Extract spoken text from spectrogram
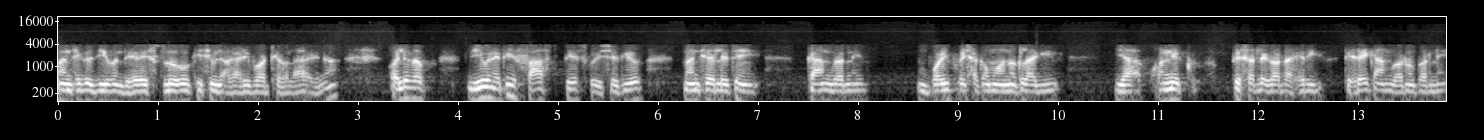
मान्छेको जीवन धेरै स्लो किसिमले अगाडि बढ्थ्यो होला होइन? अहिले त जीवन यति फास्ट पेस भइसक्यो मान्छेहरूले चाहिँ काम गर्ने बढी पैसा कमाउनको लागि या अन्य प्रेसरले गर्दाखेरि धेरै काम गर्नुपर्ने।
